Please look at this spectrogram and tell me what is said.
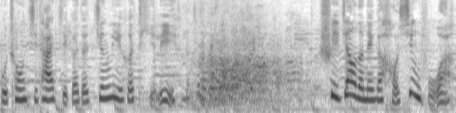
补充其他几个的精力和体力。睡觉的那个好幸福啊！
